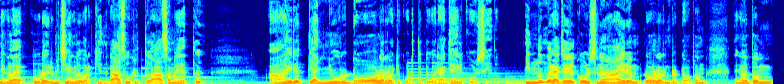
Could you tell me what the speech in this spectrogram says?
ഞങ്ങളെ കൂടെ ഒരുമിച്ച് ഞങ്ങൾ വർക്ക് ചെയ്യുന്നുണ്ട്. ആ സുഹൃത്ത് ആ സമയത്ത് ആയിരത്തി അഞ്ഞൂറ് ഡോളർ ഒറ്റ കൊടുത്തിട്ട് ഒരു അജൈൽ കോഴ്സ് ചെയ്തു. ഇന്നും ഒരു അജൈൽ കോഴ്സിന് ആയിരം ഡോളർ ഉണ്ട് കേട്ടോ അപ്പം നിങ്ങളിപ്പം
